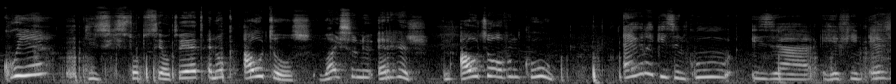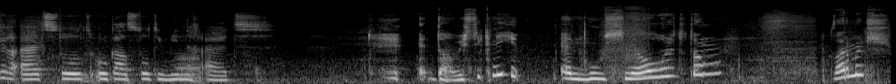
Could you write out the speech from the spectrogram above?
koeien, die stoten CO2 uit en ook auto's. Wat is er nu erger, een auto of een koe? Eigenlijk is een koe is, eh, heeft geen ergere uitstoot, ook al stoot hij minder uit. Dat wist ik niet. En hoe snel wordt het dan warmer?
